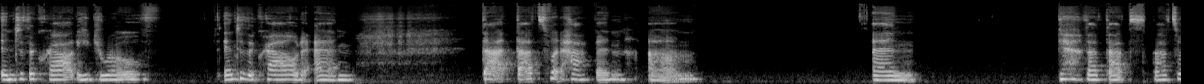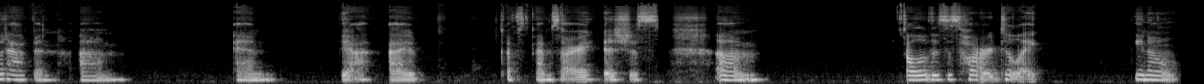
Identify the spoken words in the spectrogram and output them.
into the crowd. He drove into the crowd, and that that's what happened. Um, and yeah, that that's that's what happened. Um, and yeah, I I'm, I'm sorry. It's just um, all of this is hard to like, you know,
